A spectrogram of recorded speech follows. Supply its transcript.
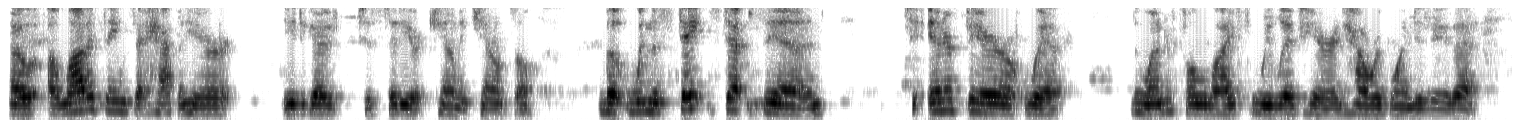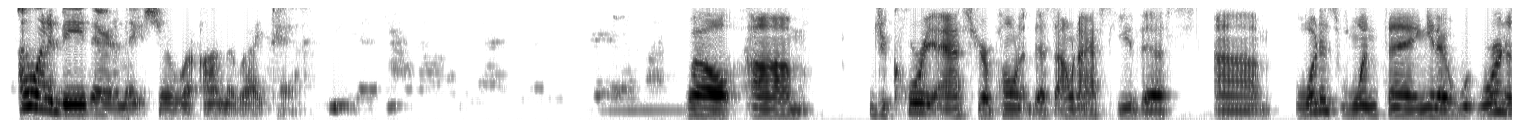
know, a lot of things that happen here need to go to city or county council. But when the state steps in to interfere with the wonderful life we live here and how we're going to do that, I want to be there to make sure we're on the right path. Well, um, Jacory asked your opponent this. I want to ask you this. Um, what is one thing, you know, we're in a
